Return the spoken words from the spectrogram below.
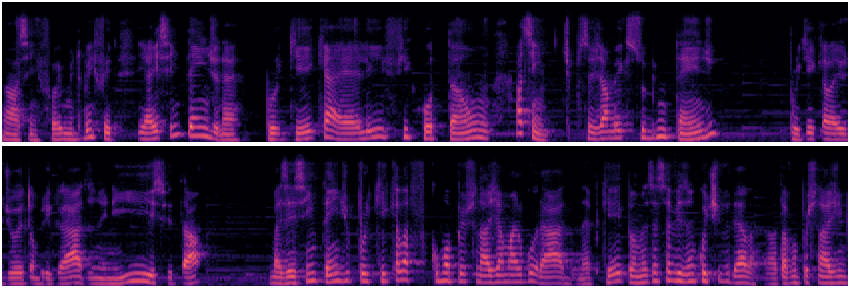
Não, assim, foi muito bem feito. E aí você entende, né? Por que, que a Ellie ficou tão. Assim, tipo, você já meio que subentende por que, que ela e o Joey estão brigados no início e tal. Mas aí você entende por que, que ela ficou uma personagem amargurada, né? Porque, pelo menos, essa é a visão que eu tive dela. Ela tava uma personagem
